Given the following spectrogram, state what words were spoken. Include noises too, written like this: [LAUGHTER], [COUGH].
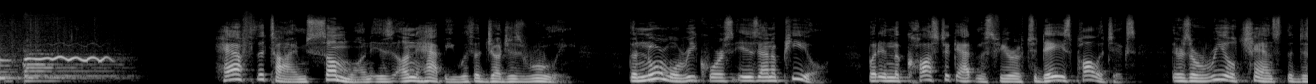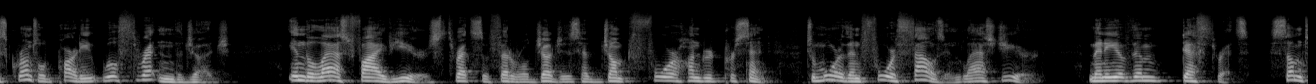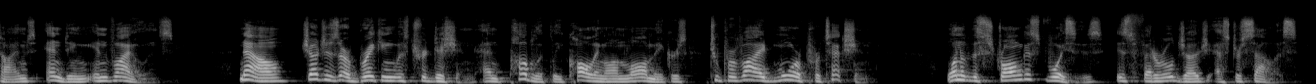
Half the time, someone is unhappy with a judge's ruling. The normal recourse is an appeal. But in the caustic atmosphere of today's politics, there's a real chance the disgruntled party will threaten the judge. In the last five years, threats of federal judges have jumped 400% to more than 4,000 last year, many of them death threats, sometimes ending in violence. Now, judges are breaking with tradition and publicly calling on lawmakers to provide more protection. One of the strongest voices is federal judge Esther Salas.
